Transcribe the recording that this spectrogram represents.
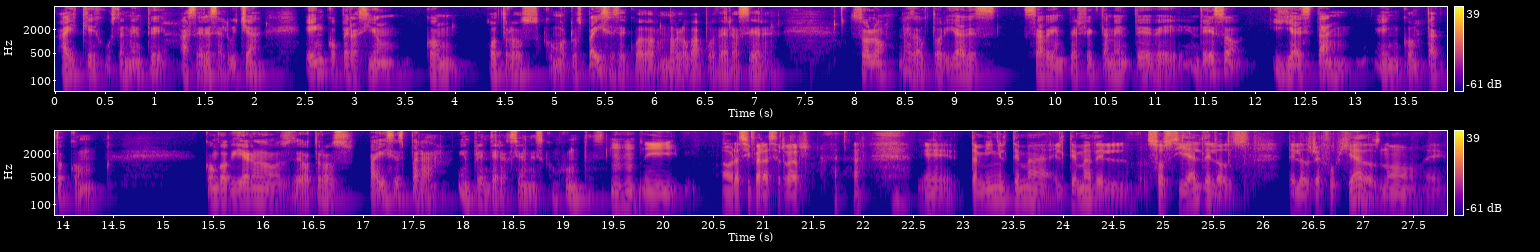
hay que justamente hacer esa lucha en cooperación con otros, con otros países. Ecuador no lo va a poder hacer solo. Las autoridades saben perfectamente de, eso y ya están en contacto con con gobiernos de otros países para emprender acciones conjuntas. Y ahora sí para cerrar. Eh, también el tema, el tema del social de los, de los refugiados, ¿no? Eh,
